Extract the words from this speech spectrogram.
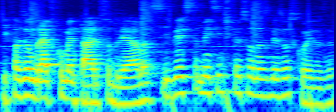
e fazer um breve comentário sobre elas e ver se também se a gente pensou nas mesmas coisas, né?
